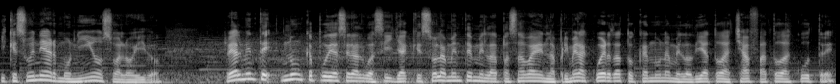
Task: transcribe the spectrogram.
y que suene armonioso al oído. Realmente nunca pude hacer algo así, ya que solamente me la pasaba en la primera cuerda tocando una melodía toda chafa, toda cutre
